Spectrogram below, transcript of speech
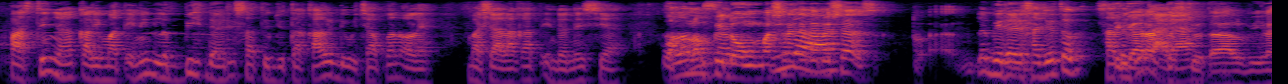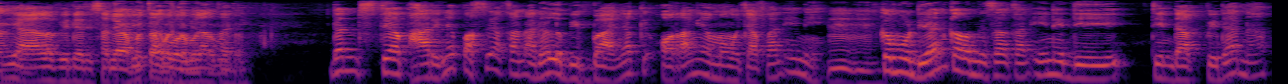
pastinya kalimat ini lebih dari satu juta kali diucapkan oleh masyarakat Indonesia wah Kalau lebih misal- dong masyarakat iya, Indonesia lebih dari satu juta satu juta 300 kan juta lebih lah Iya lebih dari satu Ya, juta betul, gua betul, bilang betul, tadi. Dan setiap harinya pasti akan ada lebih banyak orang yang mengucapkan ini. Mm-mm. Kemudian kalau misalkan ini ditindak pidana,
